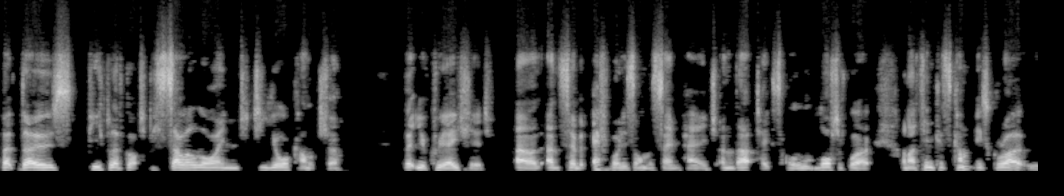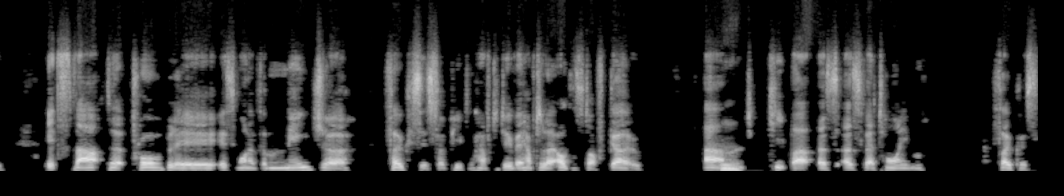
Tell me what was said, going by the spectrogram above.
But those people have got to be so aligned to your culture that you've created, uh, and so that everybody's on the same page, and that takes a lot of work. And I think as companies grow, it's that that probably is one of the major focuses that people have to do. They have to let other stuff go and mm keep that as as their time focus.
